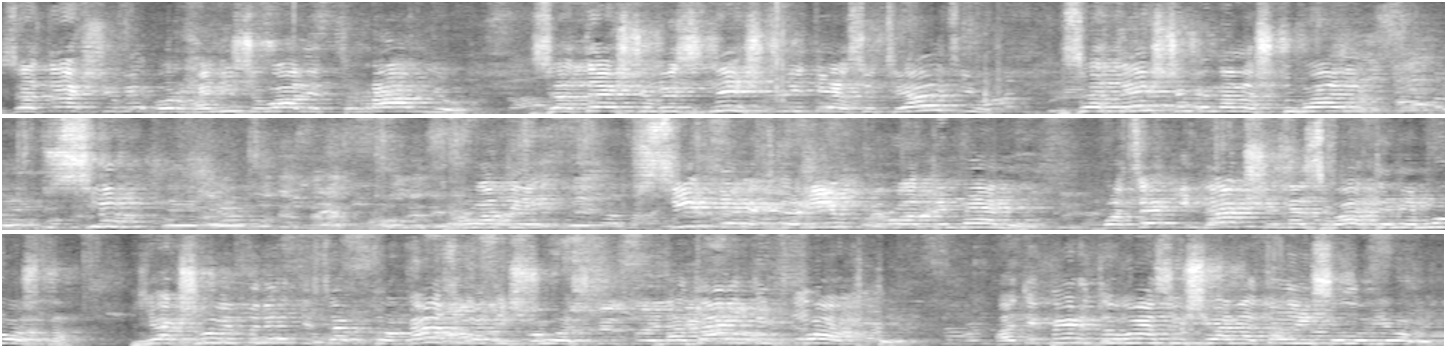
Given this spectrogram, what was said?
за те, що ви організували травлю, за те, що ви знищуєте асоціацію, за те, що ви налаштували всіх е, проти всіх директорів проти мене, бо це інакше назвати не можна. Якщо ви будете доказувати щось, надайте факти. А тепер до вас ще Анатолій Соловйович.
